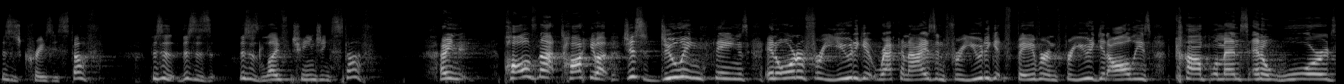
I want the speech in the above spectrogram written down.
this is crazy stuff. This is, this is, this is life changing stuff. I mean, Paul's not talking about just doing things in order for you to get recognized and for you to get favor and for you to get all these compliments and awards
